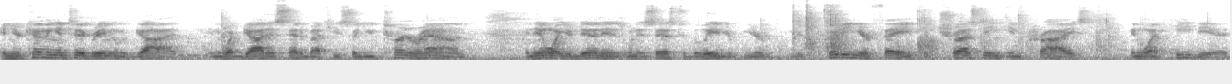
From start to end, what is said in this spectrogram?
and you're coming into agreement with God and what God has said about you. So you turn around, and then what you're doing is when it says to believe, you're, you're, you're putting your faith, you're trusting in Christ in what He did.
